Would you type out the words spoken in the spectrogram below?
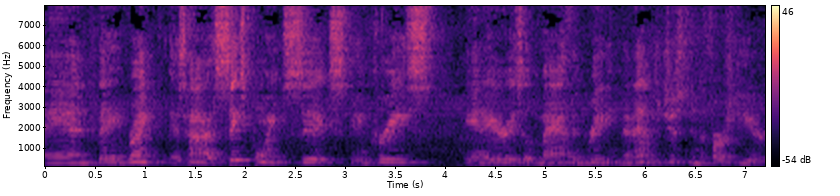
and they ranked as high as 6.6 increase in areas of math and reading. And that was just in the first year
